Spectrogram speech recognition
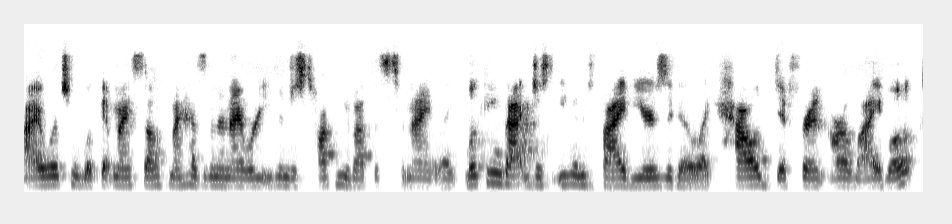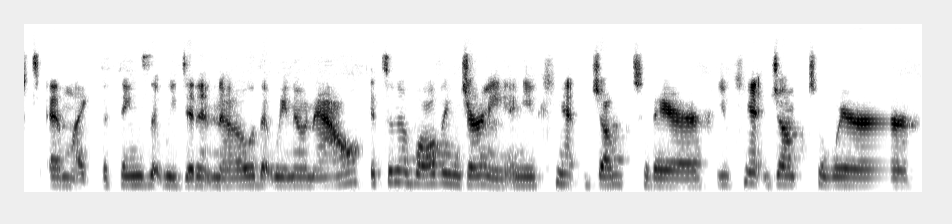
I were to look at myself, my husband and I were even just talking about this tonight, like looking back just even five years ago, like how different our life looked and like the things that we didn't know that we know now. It's an evolving journey and you can't jump to there. You can't jump to where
